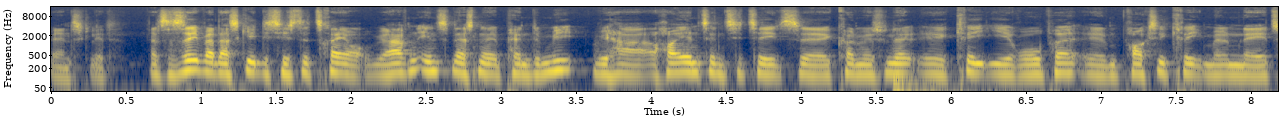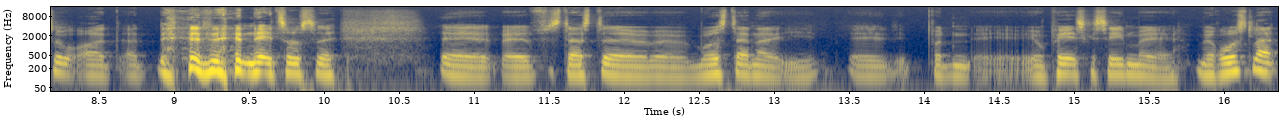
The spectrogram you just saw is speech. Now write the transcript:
vanskeligt. Altså se, hvad der er sket de sidste tre år. Vi har haft en international pandemi, vi har højintensitets øh, konventionel øh, krig i Europa, en proxykrig mellem NATO og, og NATO's øh, øh, øh, største øh, modstander i, øh, på den øh, europæiske scene med, med Rusland.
